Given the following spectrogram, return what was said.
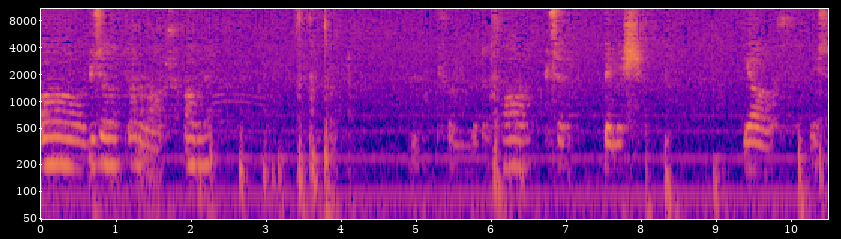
Aa güzel atlar var. Al ne? Aa güzel. Beleş. Ya neyse.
